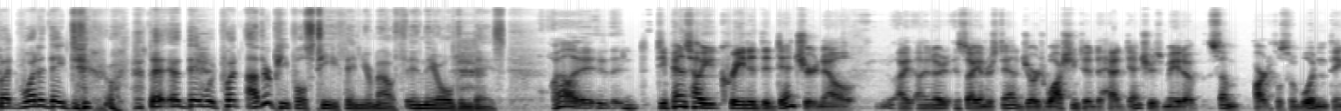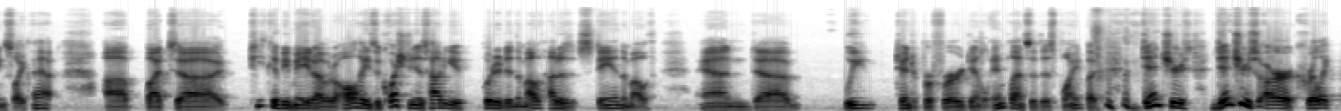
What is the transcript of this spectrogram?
but what did they do? they would put other people's teeth in your mouth in the olden days. Well, it depends how you created the denture. Now, I, I, as I understand it, George Washington had dentures made of some particles of wood and things like that. Uh, but uh, teeth can be made out of all things. The question is, how do you put it in the mouth? How does it stay in the mouth? And uh, we tend to prefer dental implants at this point, but dentures dentures are acrylic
